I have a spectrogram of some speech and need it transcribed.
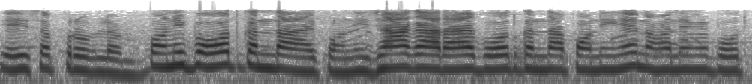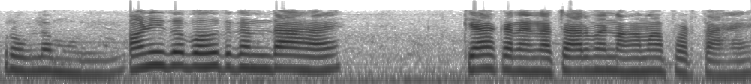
यही सब प्रॉब्लम पानी बहुत गंदा है पानी झाग आ रहा है बहुत गंदा पानी है नहाने में बहुत प्रॉब्लम हो रही है। पानी तो बहुत गंदा है। क्या करें नचार में नहाना पड़ता है।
